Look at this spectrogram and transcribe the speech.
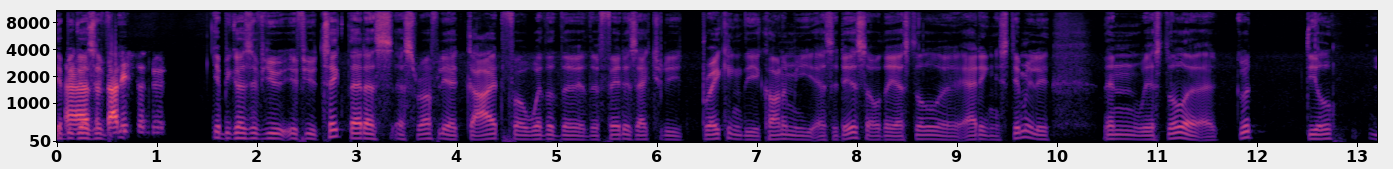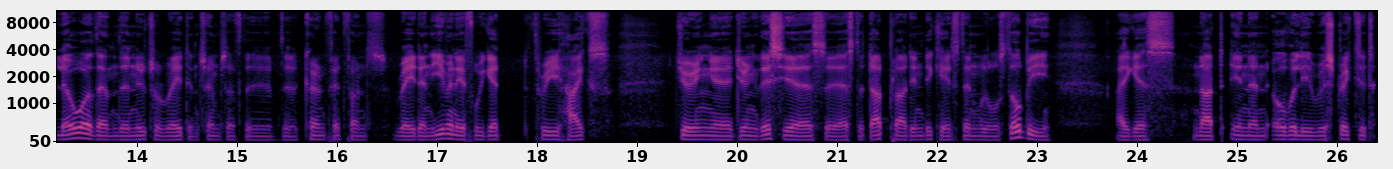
Yeah, because uh, that is the new yeah, because if you if you take that as as roughly a guide for whether the the Fed is actually braking the economy as it is, or they are still uh, adding stimuli, then we're still a, a, good deal lower than the neutral rate in terms of the the current Fed funds rate. And even if we get three hikes during uh, during this year, as uh, as the dot plot indicates, then we will still be, I guess, not in an overly restricted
